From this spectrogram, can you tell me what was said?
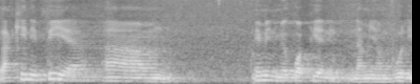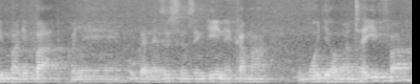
lakini pia um, mimi nimekuwa pia na miamvuli mbalimbali kwenye organizations zingine kama Umoja wa Mataifa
